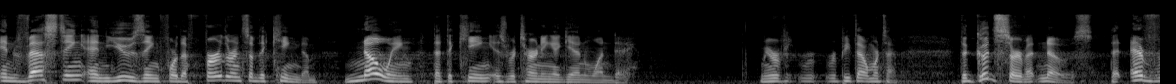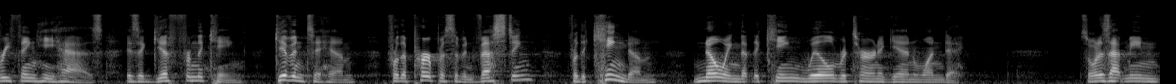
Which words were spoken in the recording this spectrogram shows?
investing, and using for the furtherance of the kingdom, knowing that the king is returning again one day. Let me re- repeat that one more time. The good servant knows that everything he has is a gift from the king given to him for the purpose of investing for the kingdom, knowing that the king will return again one day. So, what does that mean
